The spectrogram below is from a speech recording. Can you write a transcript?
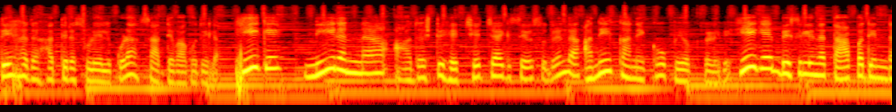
ದೇಹದ ಹತ್ತಿರ ಸುಳಿಯಲು ಕೂಡ ಸಾಧ್ಯವಾಗುವುದಿಲ್ಲ ಹೀಗೆ ನೀರನ್ನ ಆದಷ್ಟು ಹೆಚ್ಚೆಚ್ಚಾಗಿ ಸೇವಿಸುವುದರಿಂದ ಅನೇಕ ಅನೇಕ ಉಪಯೋಗಗಳಿವೆ. ಹೀಗೆ ಬಿಸಿಲಿನ ತಾಪದಿಂದ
